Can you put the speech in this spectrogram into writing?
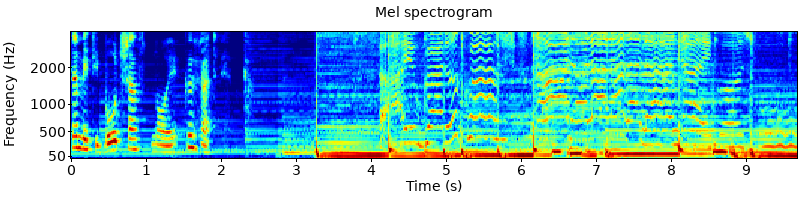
damit die Botschaft neu gehört werden kann. I've got a crush, la la la la la la, like a school.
